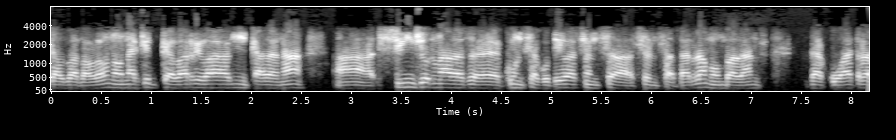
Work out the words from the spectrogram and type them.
del Badalona, un equip que va arribar a encadenar eh, cinc jornades eh, consecutives sense, sense perdre, amb un balanç de quatre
